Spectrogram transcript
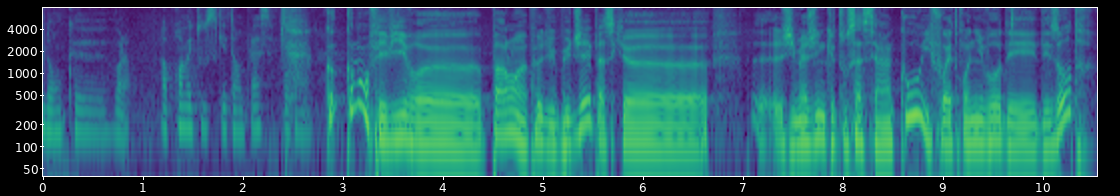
Donc euh, voilà. Après, on met tout ce qui est en place pour. euh, comment on fait vivre euh, Parlons un peu du budget parce que euh, j'imagine que tout ça c'est un coût. Il faut être au niveau des, des autres.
